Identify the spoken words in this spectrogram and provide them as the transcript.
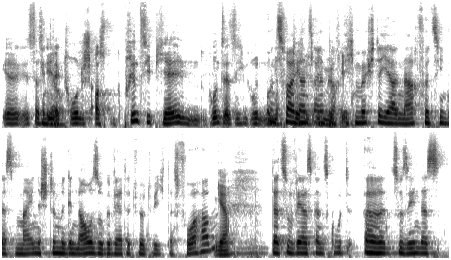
äh, ist das genau. elektronisch aus prinzipiellen, grundsätzlichen Gründen Und zwar ganz einfach, möglich. ich möchte ja nachvollziehen, dass meine Stimme genauso gewertet wird, wie ich das vorhabe. Ja. Dazu wäre es ganz gut äh, zu sehen, dass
